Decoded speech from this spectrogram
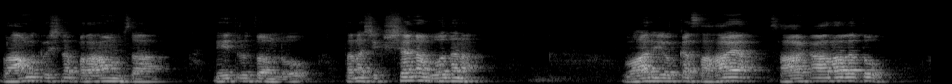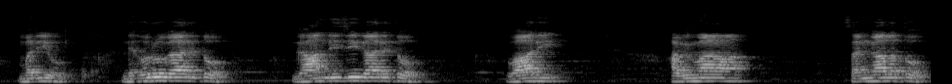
రామకృష్ణ పరహంస నేతృత్వంలో తన శిక్షణ బోధన వారి యొక్క సహాయ సహకారాలతో మరియు నెహ్రూ గారితో గాంధీజీ గారితో వారి అభిమాన సంఘాలతో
